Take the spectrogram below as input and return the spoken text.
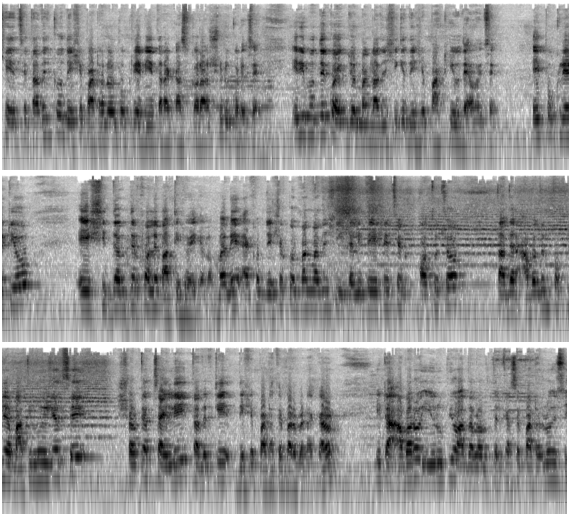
খেয়েছে, তাদেরকেও দেশে পাঠানোর প্রক্রিয়া নিয়ে তারা কাজ করা শুরু করেছে। এরই মধ্যে কয়েকজন বাংলাদেশিকে দেশে পাঠিয়েও দেওয়া হয়েছে। এই প্রক্রিয়াটিও এই সিদ্ধান্তের ফলে বাতিল হয়ে গেল। মানে এখন যে সকল বাংলাদেশি ইতালিতে এসেছেন, অথচ তাদের আবেদন প্রক্রিয়া বাতিল হয়ে গেছে। সরকার চাইলেই তাদেরকে দেশে পাঠাতে পারবে না। কারণ এটা আবারও ইউরোপীয় আদালতের কাছে পাঠানো হয়েছে।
